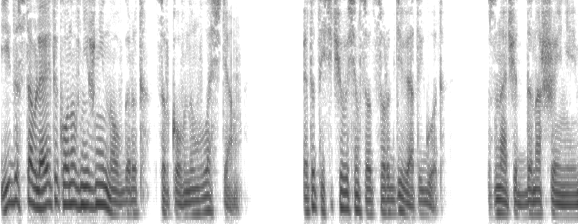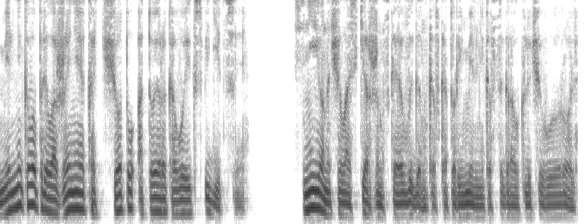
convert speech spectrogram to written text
И доставляет икону в Нижний Новгород церковным властям. Это 1849 год. Значит, доношение Мельникова приложение к отчету о той роковой экспедиции. С нее началась керженская выгонка, в которой Мельников сыграл ключевую роль.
